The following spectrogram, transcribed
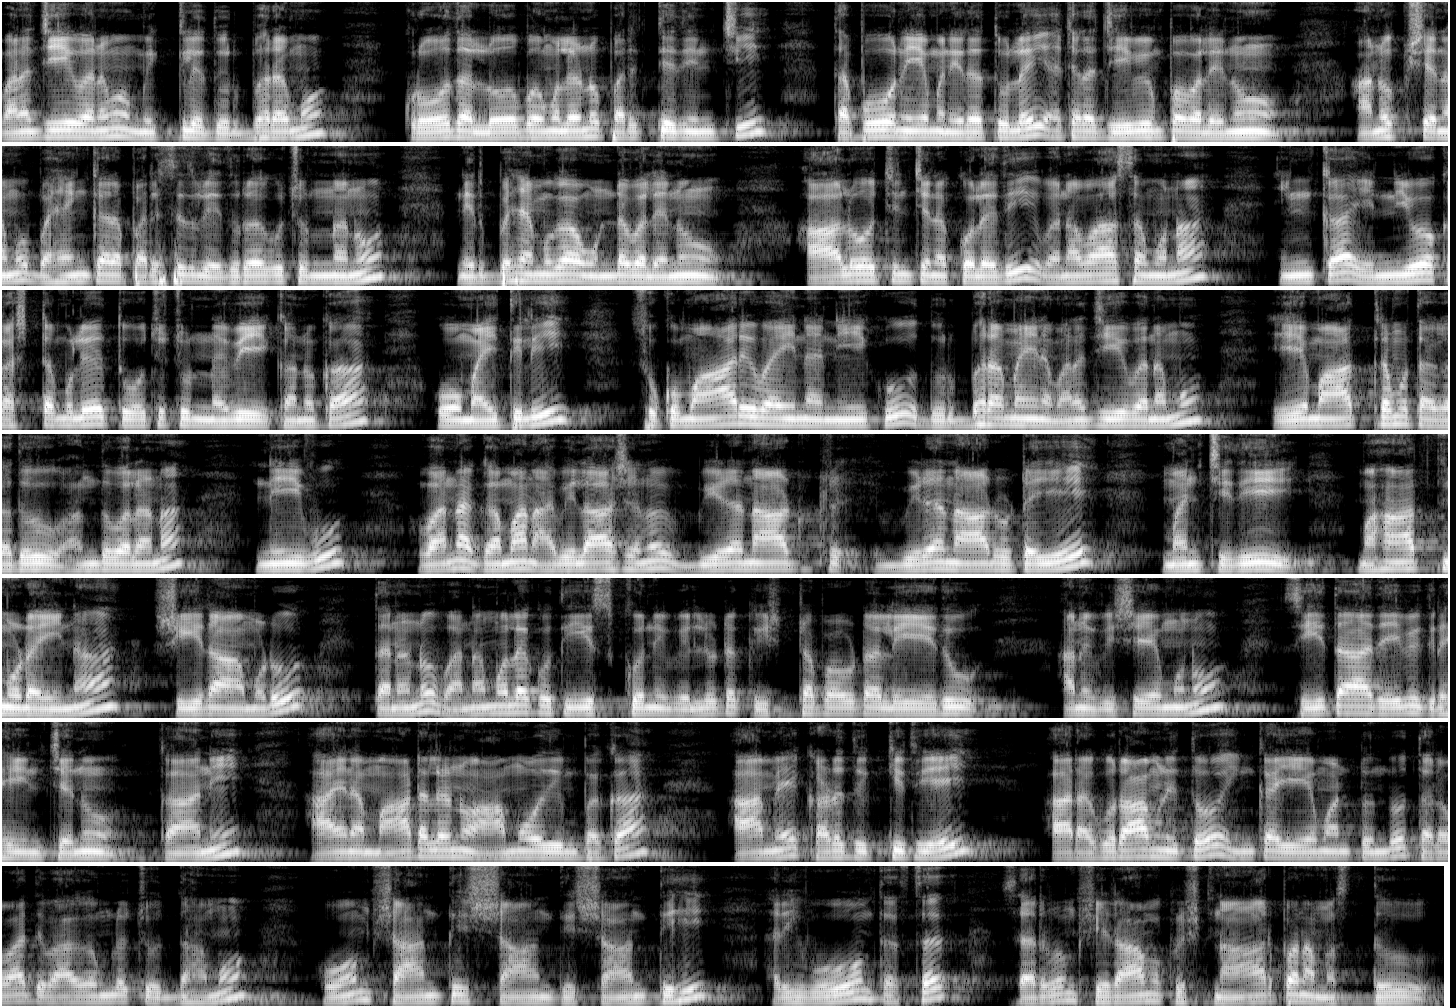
వనజీవనము మిక్కిలి దుర్భరము క్రోధ లోభములను పరిత్యజించి తపోనియమ నిరతులై అచల జీవింపవలెను. అనుక్షణము భయంకర పరిస్థితులు ఎదురగుచున్నను నిర్భయముగా ఉండవలెను. ఆలోచించిన కొలది వనవాసమున ఇంకా ఎన్నో కష్టములే తోచుచున్నవి. కనుక ఓ మైథిలి సుకుమారివైన నీకు దుర్భరమైన వనజీవనము ఏమాత్రము తగదు. అందువలన నీవు వన గమన అభిలాషను విడనాడు విడనాడుటయే మంచిది. మహాత్ముడైన శ్రీరాముడు తనను వనములకు తీసుకొని వెళ్ళుటకు ఇష్టపడలేదు అను విషయమును సీతాదేవి గ్రహించెను. కానీ ఆయన మాటలను ఆమోదింపక ఆమె కడుదుక్కితి అయి ఆ రఘురామునితో ఇంకా ఏమంటుందో తర్వాతి భాగంలో చూద్దాము. ఓం శాంతి శాంతి శాంతి. హరి ఓం తత్సత్. సర్వం శ్రీరామకృష్ణార్పణమస్తు.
